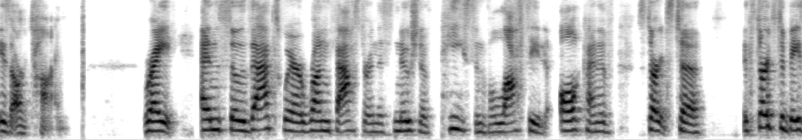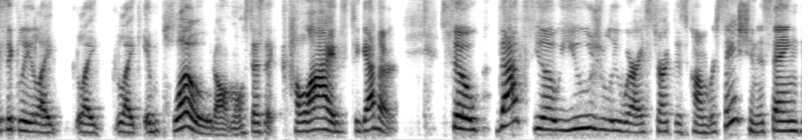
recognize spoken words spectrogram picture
is our time right and so that's where run faster and this notion of pace and velocity all kind of starts to it starts to basically like like like implode almost as it collides together so that's you know usually where i start this conversation is saying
